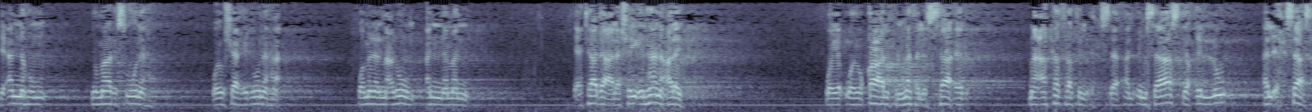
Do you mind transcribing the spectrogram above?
لأنهم يمارسونها ويشاهدونها. ومن المعلوم أن من اعتاد على شيء هان عليه. ويقال في المثل السائر مع كثرة الإمساس يقل الإحساس.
